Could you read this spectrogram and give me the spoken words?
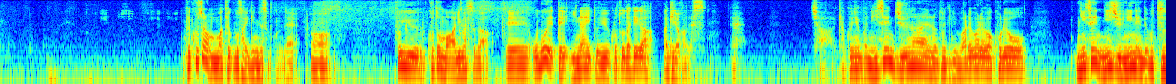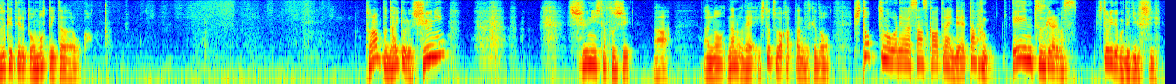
結婚したのもまあ結構最近ですもんね。うん。ということもありますが、えー、覚えていないということだけが明らかです。じゃあ逆に言えば2017年の時に我々はこれを2022年でも続けてると思っていただろうか。トランプ大統領就任？就任した年。ああ。の、なので、一つ分かったんですけど、一つも我々スタンス変わってないんで、多分永遠に続けられます。一人でもできるし。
